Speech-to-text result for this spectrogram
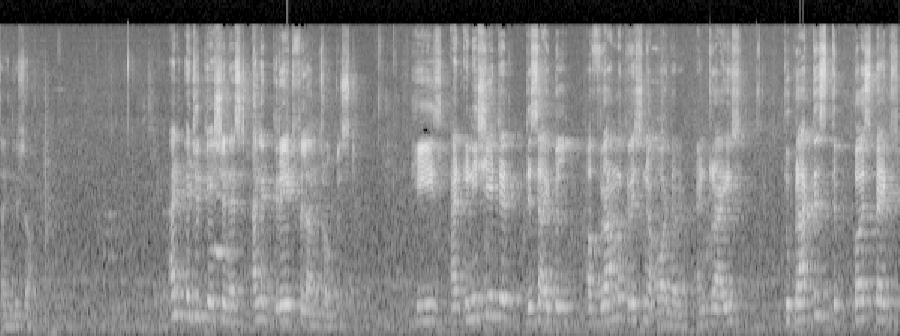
Thank you, sir. An educationist and a great philanthropist. He is an initiated disciple of Ramakrishna order and tries to practice the perspectives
